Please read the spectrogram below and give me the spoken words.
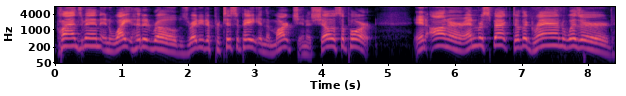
Klansmen in white hooded robes, ready to participate in the march in a show of support. In honor and respect of the Grand Wizard.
